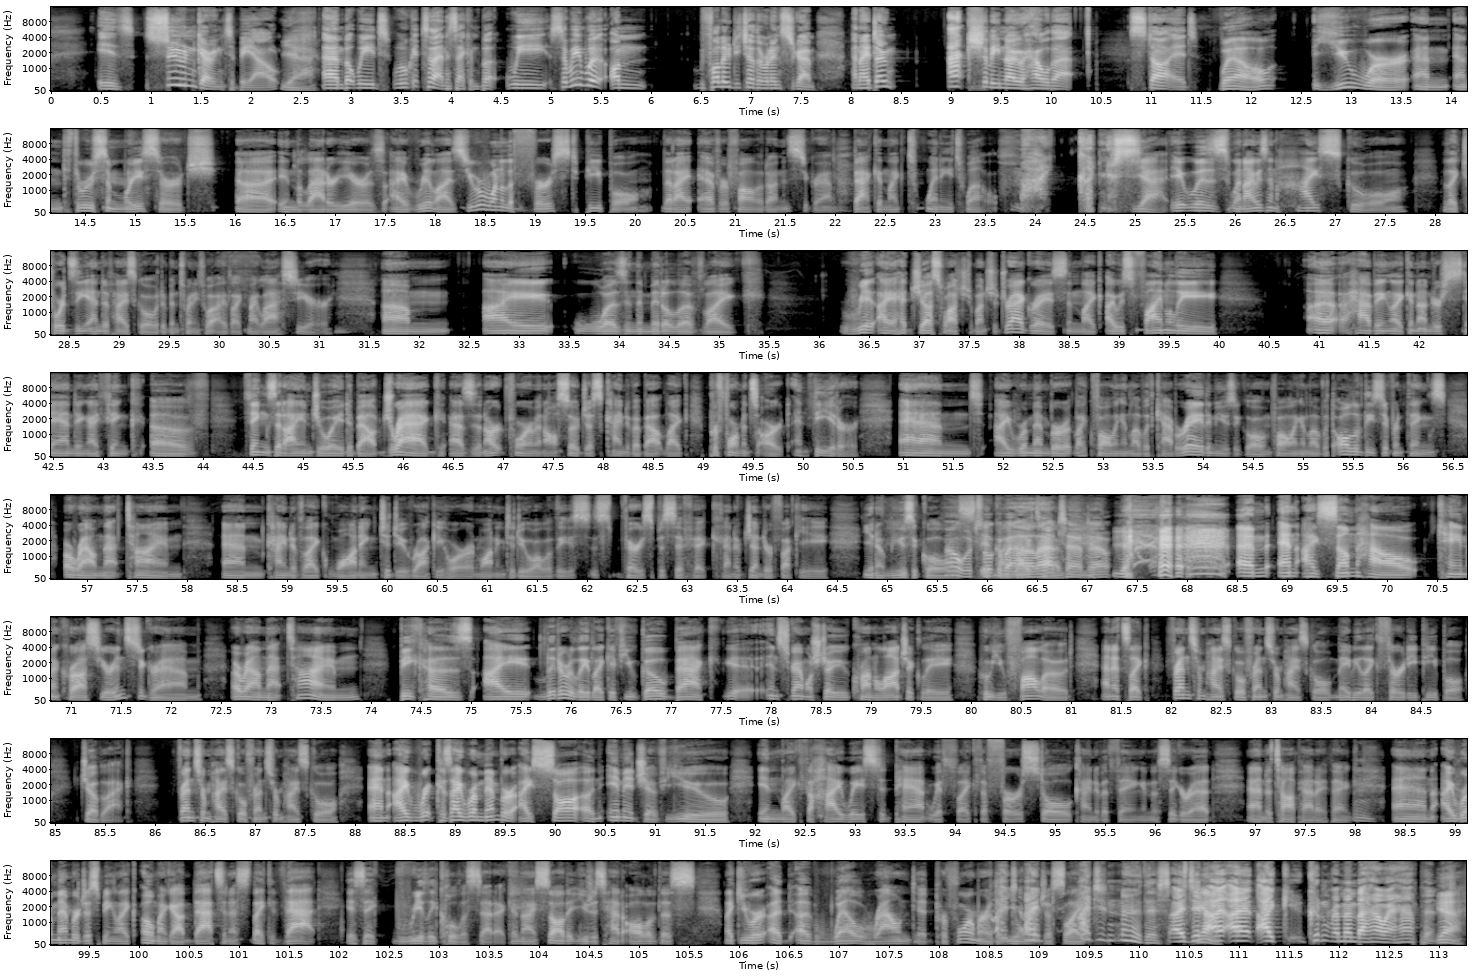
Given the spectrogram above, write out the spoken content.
is soon going to be out. Yeah. Um, but we'd we'll get to that in a second. But we so we were on we followed each other on Instagram, and I don't actually know how that started. Well, you were, and and through some research uh, in the latter years, I realized you were one of the first people that I ever followed on Instagram back in like 2012. My goodness. Yeah, it was when I was in high school, like towards the end of high school, it would have been 2012, I- like my last year. Um, I was in the middle of like, re- I had just watched a bunch of Drag Race, and like I was finally uh, having like an understanding, I think, of things that I enjoyed about drag as an art form and also just kind of about like performance art and theater. And I remember like falling in love with Cabaret, the musical, and falling in love with all of these different things around that time. And kind of like wanting to do Rocky Horror and wanting to do all of these very specific kind of gender fucky, you know, musicals. Oh, we'll talk about how that turned out. Yeah. and and I somehow came across your Instagram around that time because I literally like if you go back uh, Instagram will show you chronologically who you followed and it's like friends from high school, friends from high school, maybe like 30 people, Joe Black. Friends from high school, friends from high school. And I, because I remember I saw an image of you in like the high waisted pant with like the fur stole kind of a thing and a cigarette and a top hat, I think. Mm. And I remember just being like, oh my God, that's an, like, that is a really cool aesthetic. And I saw that you just had all of this, like, you were a, a well rounded performer, that you weren't I, just like, I didn't know this. I did. Yeah. I couldn't remember how it happened. yeah.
